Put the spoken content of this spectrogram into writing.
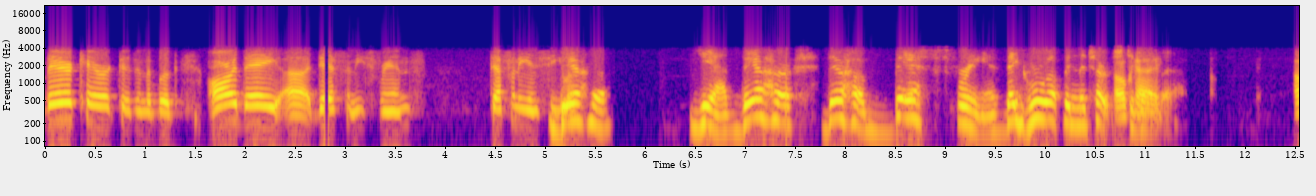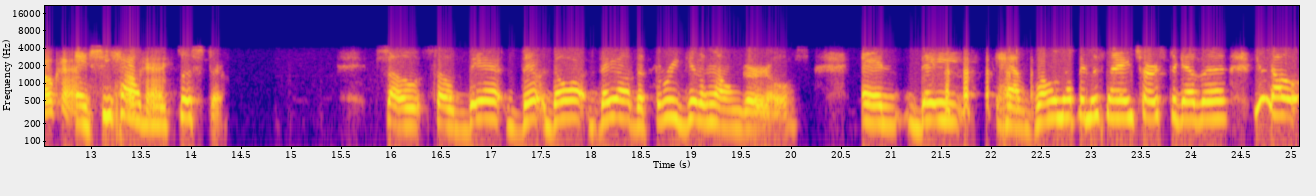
they're characters in the book. Are they uh, Destiny's friends, Stephanie and Sheila? They're her. Yeah, they're her. They're her best friends. They grew up in the church okay. together. Okay. And she had okay. sister. So so they're they're they're they are the three get along girls and they have grown up in the same church together. You know,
